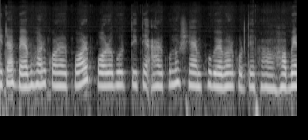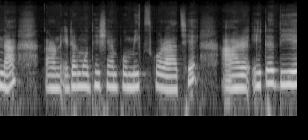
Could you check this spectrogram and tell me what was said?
এটা ব্যবহার করার পর পরবর্তীতে আর কোনো শ্যাম্পু ব্যবহার করতে হবে না, কারণ এটার মধ্যে শ্যাম্পু মিক্স করা আছে। আর এটা দিয়ে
